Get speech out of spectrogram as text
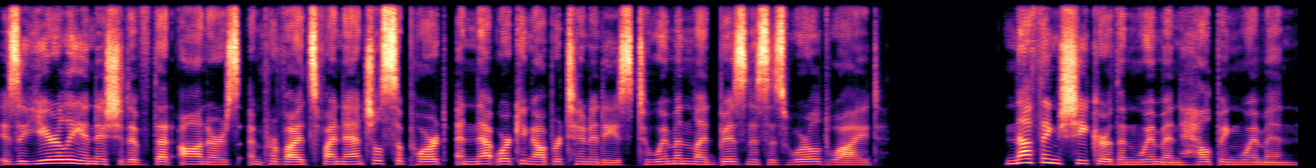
is a yearly initiative that honors and provides financial support and networking opportunities to women led businesses worldwide. Nothing chicer than women helping women.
